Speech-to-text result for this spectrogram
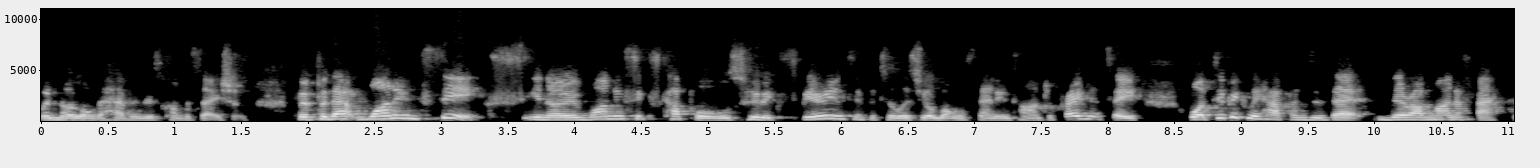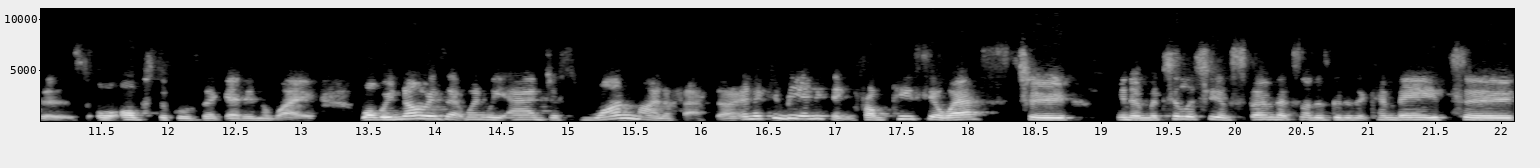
we're no longer having this conversation. But for that one in six, you know, one in six couples who experience infertility or long-standing time to pregnancy, what typically happens is that there are minor factors or obstacles that get in the way. What we know is that when we add just one minor factor, and it can be anything from PCOS to you know motility of sperm that's not as good as it can be to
